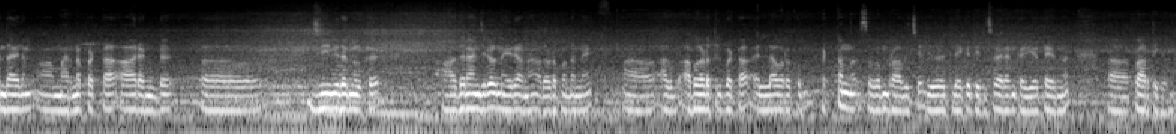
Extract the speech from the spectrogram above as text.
എന്തായാലും മരണപ്പെട്ട ആ രണ്ട് ജീവിതങ്ങൾക്ക് ആദരാഞ്ജലികൾ നേരാണ്. അതോടൊപ്പം തന്നെ അപകടത്തിൽപ്പെട്ട എല്ലാവർക്കും പെട്ടെന്ന് സുഖം പ്രാപിച്ച് ജീവിതത്തിലേക്ക് തിരിച്ചു വരാൻ കഴിയട്ടെ എന്ന് പ്രാർത്ഥിക്കുന്നു.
